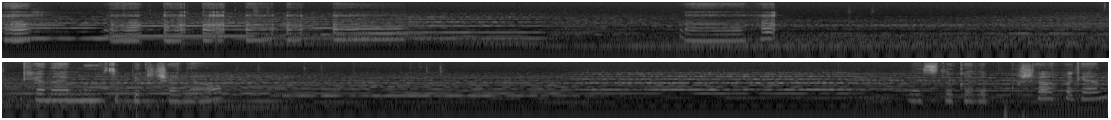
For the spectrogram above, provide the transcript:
Huh? Uh, uh, uh, uh, uh, uh. Uh-huh. Can I move the picture now? Let's look at the bookshelf again.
